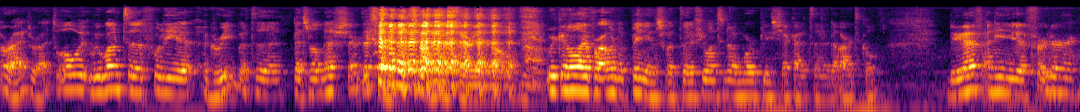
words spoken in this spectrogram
All right, all right. Well, we, we won't uh, fully uh, agree, but uh, that's not necessary. That's not, that's not necessary at all. No. We can all have our own opinions, but uh, if you want to know more, please check out uh, the article. Do you have any uh, further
